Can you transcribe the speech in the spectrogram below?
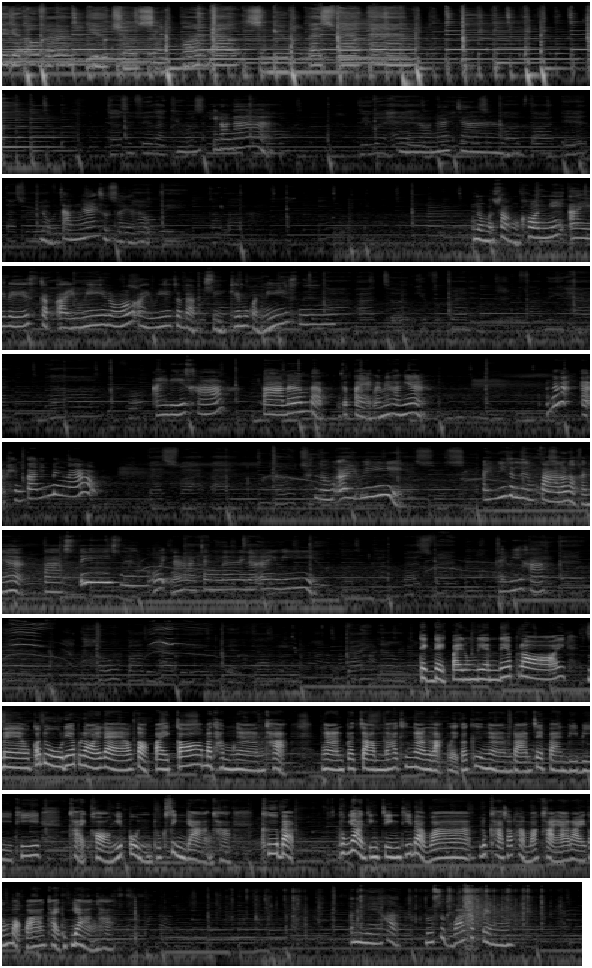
to get best friend. Doesn't feel like it was อีโนนาอีโนนาจังหนูจำง่ายสุดเลยอะลูกหนูสองคนนี่ไอริสกับไอวี่เนาะไอวี่จะแบบสีเข้มกว่านิดนึง ไอริสคะตาเริ่มแบบจะแตกแล้วไหมคะเนี่ยน่ะแอบเห็นตานิดนึงแล้ว น้องไอวี่ไอวี่จะลืมตาแล้วเหรอคะเนี่ย ตาสตีสหนึ่งอุ๊ยน่ารักจังเลยนะไอวี่ไอวี่คะเด็กๆไปโรงเรียนเรียบร้อย แมวก็ดูเรียบร้อยแล้วต่อไปก็มาทำงานค่ะ งานประจำนะคะคืองานหลักเลยก็คืองานร้านเจแปนบีบีที่ขายของญี่ปุ่นทุกสิ่งอย่างค่ะ คือแบบทุกอย่างจริง ๆ ที่แบบว่าลูกค้าชอบถามว่าขายอะไรต้องบอกว่าขายทุกอย่างค่ะ อันนี้ค่ะ รู้สึกว่าจะเป็น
